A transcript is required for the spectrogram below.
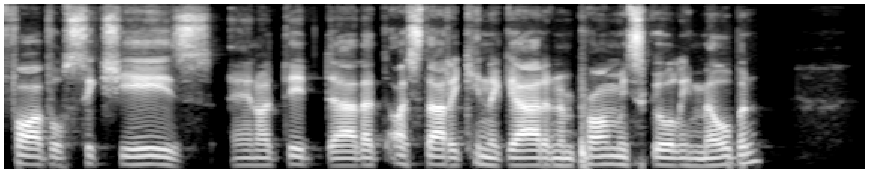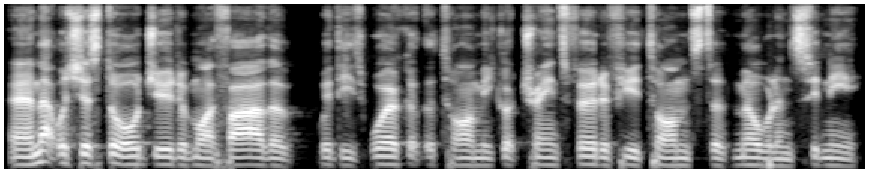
five or six years. And I did uh, that. I started kindergarten and primary school in Melbourne, and that was just all due to my father with his work at the time. He got transferred a few times to Melbourne and Sydney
